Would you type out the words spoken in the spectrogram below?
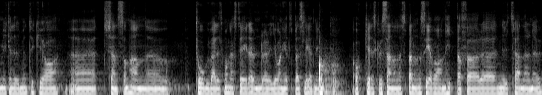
Mikael Ymer tycker jag. Det känns som han tog väldigt många steg där under Johan Hedbergs ledning. Och det ska bli spännande, spännande att se vad han hittar för ny tränare nu.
